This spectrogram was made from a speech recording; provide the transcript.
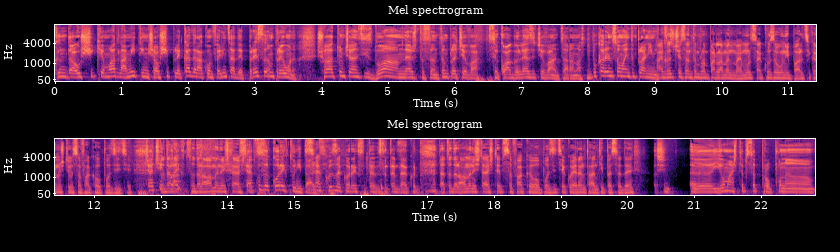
Când au și chemat la meeting și au și plecat de la conferința de presă împreună. Și eu atunci am zis, Doamne ajută să întâmplă ceva, se coagălează ceva în țara noastră, după care nu s-a mai întâmplat nimic. Ai văzut ce se întâmplă în Parlament? Mai mult se acuză unii pe alții că nu știu să facă opoziție. Ceea ce tu e de la, corect. tu de la oameni ăștia Se aștepți... acuză corect unii pe Se alții. acuză corect, suntem, suntem de acord. Dar tu de la oameni ăștia aștepți să facă o poziție coerentă anti-PSD? Și, uh, eu mă aștept să propună,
